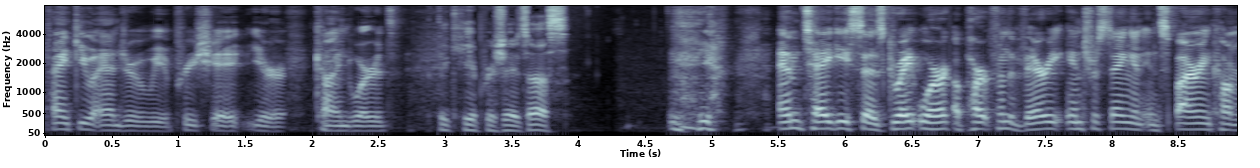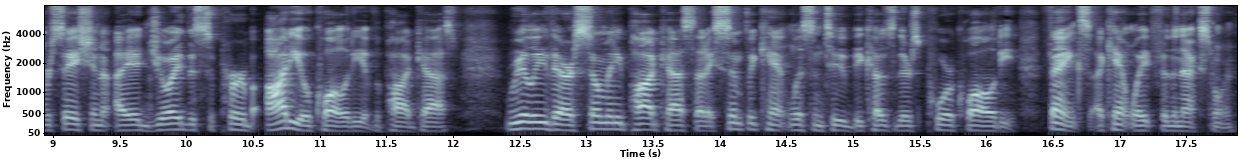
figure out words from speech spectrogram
Thank you, Andrew. We appreciate your kind words. I think he appreciates us. M. Taggy says, Great work. Apart from the very interesting and inspiring conversation, I enjoyed the superb audio quality of the podcast. Really, there are so many podcasts that I simply can't listen to because there's poor quality. Thanks. I can't wait for the next one.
